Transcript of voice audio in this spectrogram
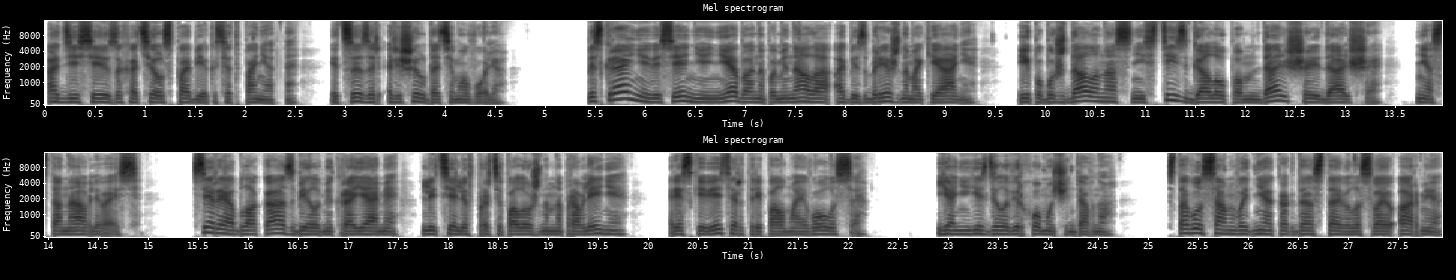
Одиссею захотелось побегать, это понятно, и Цезарь решил дать ему волю. Бескрайнее весеннее небо напоминало о безбрежном океане — и побуждала нас нестись галопом дальше и дальше, не останавливаясь. Серые облака с белыми краями летели в противоположном направлении, резкий ветер трепал мои волосы. Я не ездила верхом очень давно. С того самого дня, когда оставила свою армию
